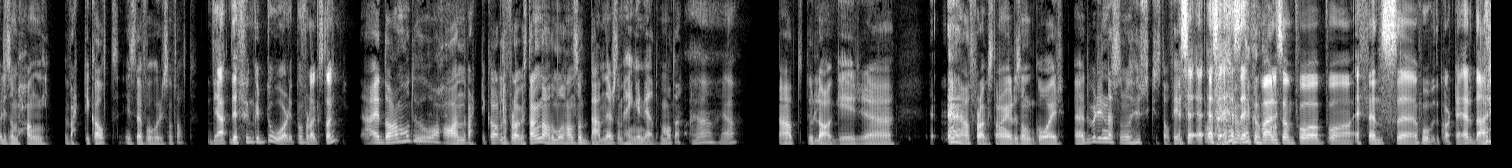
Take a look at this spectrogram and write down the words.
liksom hang vertikalt i stedet for horisontalt. det, det funker dårlig på flaggstang. Nei, Da må du jo ha en vertikal flaggstang. Da Du må ha en sånn banner som henger ned. på en måte. Ja, ja. At du lager eh, At flaggstanga liksom går eh, Det blir nesten som et huskestativ. Jeg ser, jeg, ser, jeg ser for meg liksom på, på FNs uh, hovedkvarter, der,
